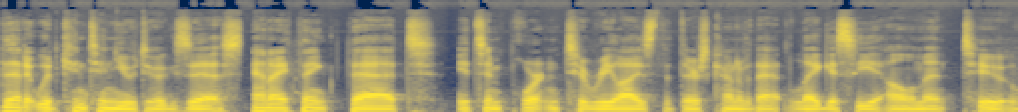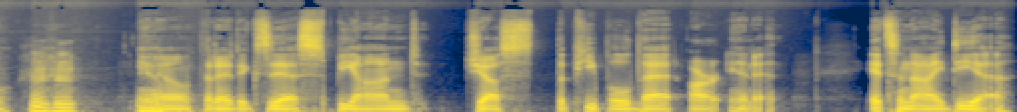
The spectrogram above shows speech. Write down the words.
that it would continue to exist and i think that it's important to realize that there's kind of that legacy element too hmm you Yeah. know that it exists beyond just the people that are in it it's an idea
